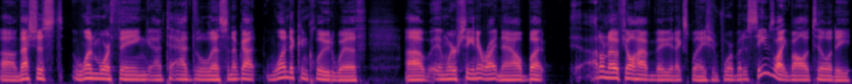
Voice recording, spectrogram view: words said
uh, that's just one more thing uh, to add to the list. And I've got one to conclude with, uh, and we're seeing it right now. But I don't know if y'all have maybe an explanation for it, but it seems like volatility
